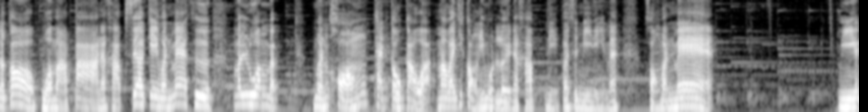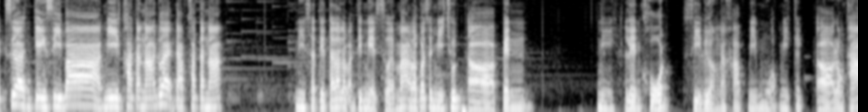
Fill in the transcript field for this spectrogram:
แล้วก็หัวหมาป่านะครับ เสื้อเกงวันแม่คือมันรวมแบบเหมือนของแพทเก่าๆอะ มาไว้ที่กล่องนี้หมดเลยนะครับ นี่ก็จะมีนี่เห็นไหมของวันแม่ มีเสื้อกางเกงซีบ้า มีคาตานะด้วยดาบคาตานะ นี่สเตตัสระดับอันติเมตสวยมาก แล้วก็จะมีชุดเอ่อเป็นนี่เลนโค้ดสีเหลืองนะครับ มีหมวกมีเอ่อรองเท้า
